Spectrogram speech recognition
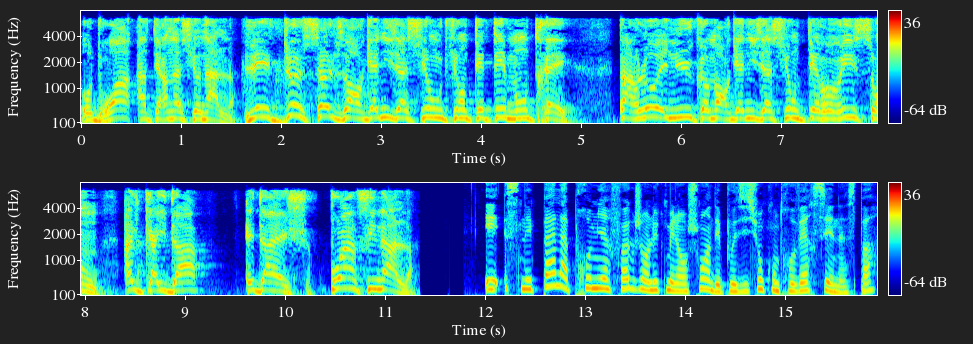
au droit international. Les deux seules organisations qui ont été montrées par l'ONU comme organisation terroriste sont Al-Qaïda et Daesh. Point final. Et ce n'est pas la première fois que Jean-Luc Mélenchon a des positions controversées, n'est-ce pas?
